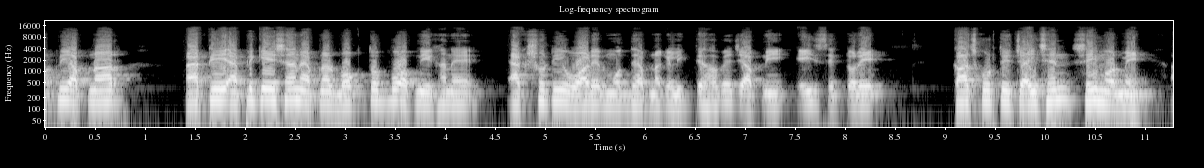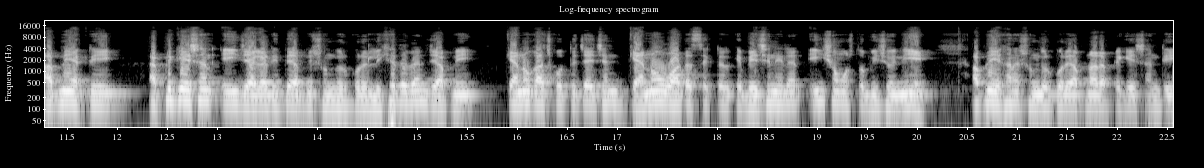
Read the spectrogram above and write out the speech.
আপনি আপনার একটি অ্যাপ্লিকেশন আপনার বক্তব্য আপনি এখানে একশোটি ওয়ার্ডের মধ্যে আপনাকে লিখতে হবে যে আপনি এই সেক্টরে কাজ করতে চাইছেন। সেই মর্মে আপনি একটি অ্যাপ্লিকেশন এই জায়গাটিতে আপনি সুন্দর করে লিখে দেবেন যে আপনি কেন কাজ করতে চাইছেন, কেন ওয়াটার সেক্টরকে বেছে নিলেন, এই সমস্ত বিষয় নিয়ে আপনি এখানে সুন্দর করে আপনার অ্যাপ্লিকেশনটি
